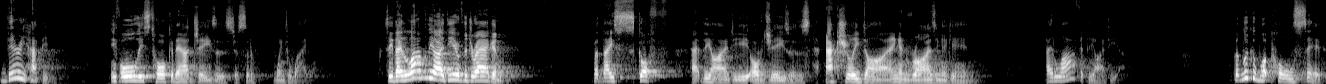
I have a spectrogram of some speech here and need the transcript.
very happy if all this talk about Jesus just sort of went away. See, they love the idea of the dragon but they scoff at the idea of Jesus actually dying and rising again. They laugh at the idea. But look at what Paul said.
